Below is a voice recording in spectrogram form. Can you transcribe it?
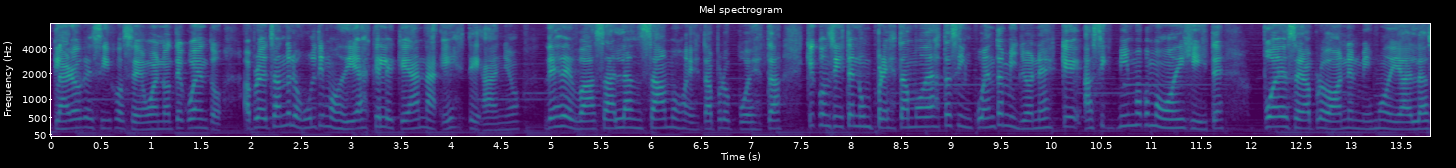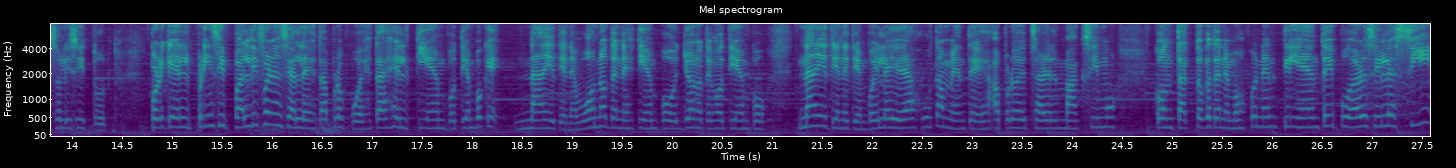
Claro que sí, José. Bueno, te cuento. Aprovechando los últimos días que le quedan a este año, desde Baza lanzamos esta propuesta que consiste en un préstamo de hasta 50 millones que, así mismo como vos dijiste, puede ser aprobado en el mismo día de la solicitud. Porque el principal diferencial de esta propuesta es el tiempo, tiempo que nadie tiene. Vos no tenés tiempo, yo no tengo tiempo, nadie tiene tiempo. Y la idea justamente es aprovechar el máximo contacto que tenemos con el cliente y poder decirle sí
